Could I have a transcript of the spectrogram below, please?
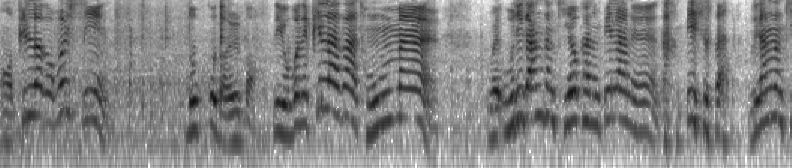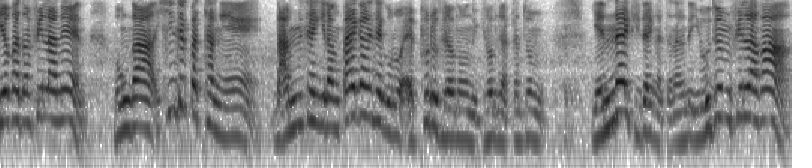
어, 필라가 훨씬 높고 넓어. 근데 요번에 필라가 정말 왜 우리가 항상 기억하는 필라는 필라. 우리가 항상 기억하던 필라는 뭔가 흰색 바탕에 남색이랑 빨간색으로 F를 그려놓은 그런 약간 좀 옛날 디자인 같잖아. 근데 요즘 필라가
